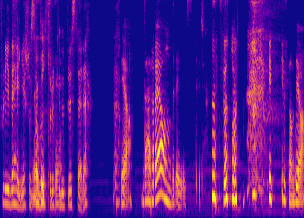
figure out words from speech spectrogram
Fordi det henger så sammen for å kunne prestere. Ja. Der har jeg andre lister. ikke sant, ja.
